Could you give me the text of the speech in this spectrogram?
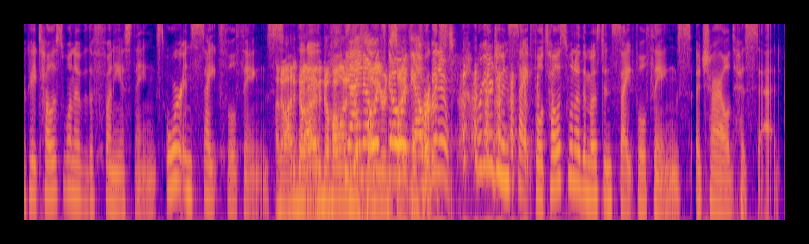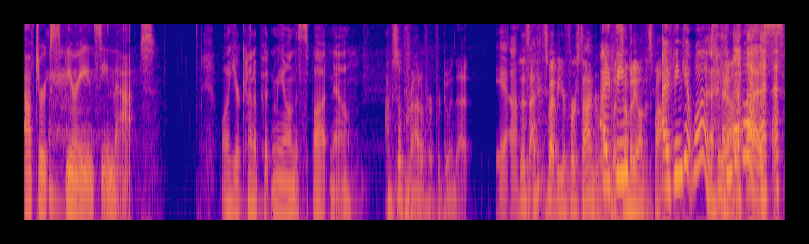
Okay, tell us one of the funniest things or insightful things. I know. I didn't know. I didn't know if I wanted yeah, to go I know, funny or let's insightful go with yeah. We're first. gonna we're gonna do insightful. Tell us one of the most insightful things a child has said after experiencing that. Well, you're kind of putting me on the spot now. I'm so proud of her for doing that. Yeah. This, I think this might be your first time to really I put think somebody on the spot. I think it was. I think it was.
